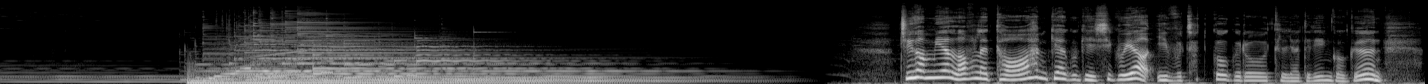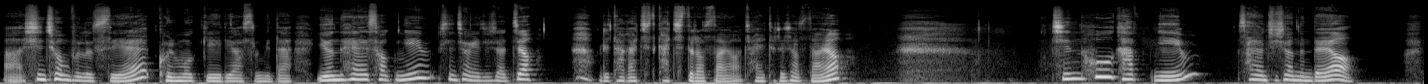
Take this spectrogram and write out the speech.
주현미의 Letter 함께하고 계시고요. 2부 첫 곡으로 들려드린 곡은 아, 신촌 블루스의 골목길이었습니다. 윤혜석님 신청해 주셨죠? 우리 다 같이 같이 들었어요. 잘 들으셨어요? 진호갑님 사연 주셨는데요.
